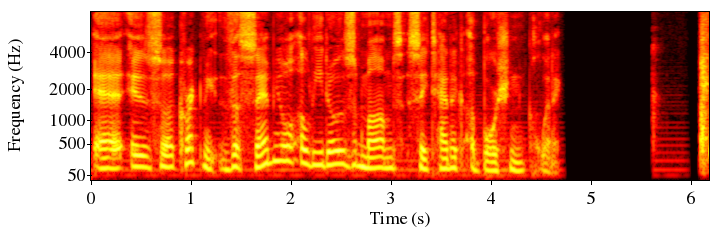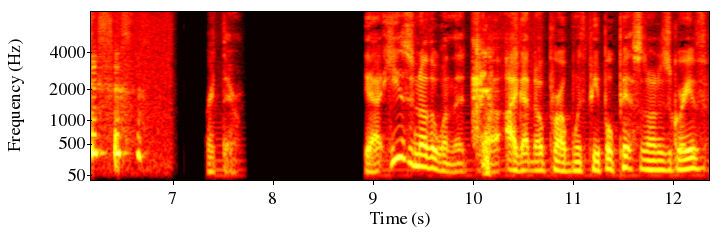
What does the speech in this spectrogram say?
is uh, correct me the Samuel Alito's mom's satanic abortion clinic. right there. Yeah, he's another one that uh, I got no problem with people pissing on his grave.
